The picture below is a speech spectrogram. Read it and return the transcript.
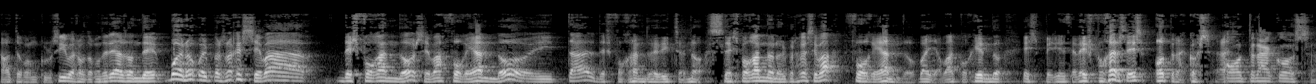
autoconclusivas, autocontenidas, donde, bueno, el personaje se va desfogando, se va fogueando y tal, desfogando he dicho, no, desfogando no, el personaje se va fogueando, vaya, va cogiendo experiencia, desfogarse es otra cosa. otra cosa.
